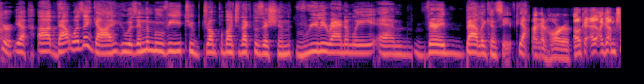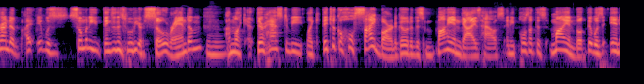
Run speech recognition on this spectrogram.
sure. Yeah. Uh, that was a guy who was in the movie to jump a bunch of exposition really randomly and very badly conceived. Yeah. I in horror. Okay, I, I- I'm trying to. I, it was so many things in this movie are so random. Mm-hmm. I'm like, there has to be like they took a whole sidebar to go to this Mayan guy's house, and he pulls out this Mayan book that was in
